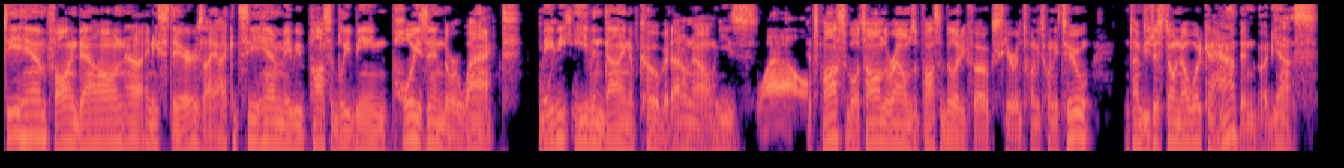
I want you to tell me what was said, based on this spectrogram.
see him falling down uh, any stairs. I, I could see him maybe possibly being poisoned or whacked. Maybe even dying of COVID. I don't know. He's, Wow. it's possible. It's all in the realms of possibility, folks, here in 2022. Sometimes you just don't know what can happen, but yes.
